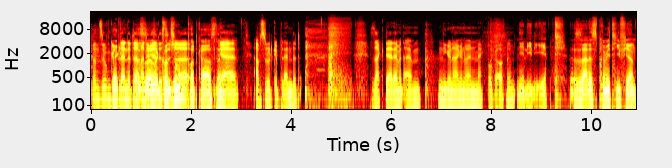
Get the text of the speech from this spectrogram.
konsumgeblendeter, Das ist also ein materialistischer... Konsum-Podcast. Ja, absolut geblendet. Sagt der, der mit einem niegelnagelneuen MacBook aufnimmt. Nee, nee, nee. Das ist alles primitiv hier.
